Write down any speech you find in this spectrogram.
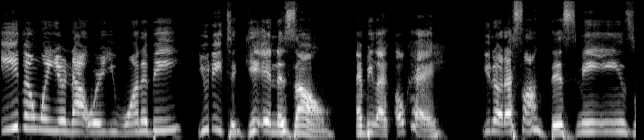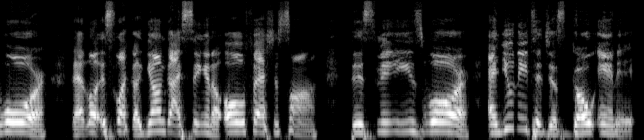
even when you're not where you want to be, you need to get in the zone and be like, okay, you know that song, This Means War. That it's like a young guy singing an old-fashioned song. This means war. And you need to just go in it.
